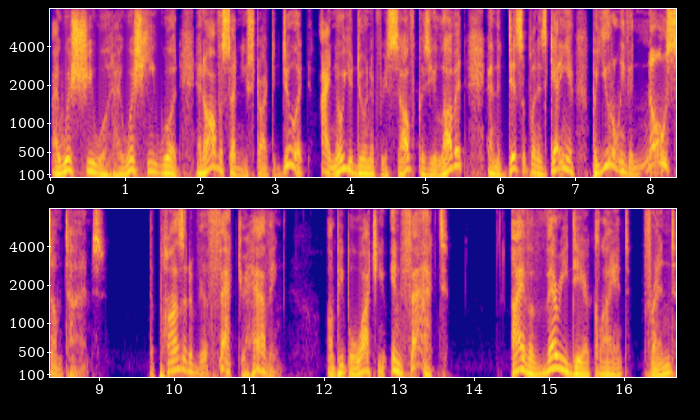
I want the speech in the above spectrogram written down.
I wish she would, I wish he would. And all of a sudden you start to do it. I know you're doing it for yourself because you love it and the discipline is getting you, but you don't even know sometimes the positive effect you're having on people watching you. In fact, I have a very dear client, friend,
